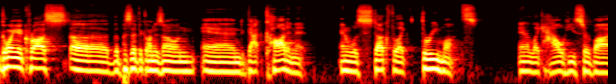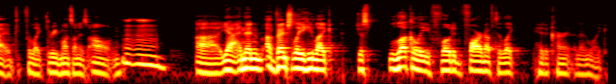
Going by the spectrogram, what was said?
going across uh, the pacific on his own and got caught in it and was stuck for like three months and like how he survived for like three months on his own. Uh, yeah. And then eventually he like just luckily floated far enough to like hit a current and then like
